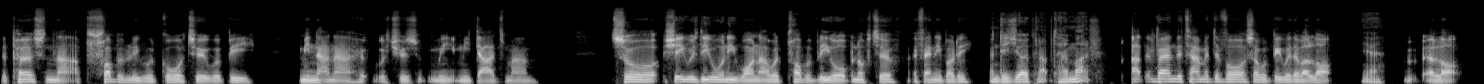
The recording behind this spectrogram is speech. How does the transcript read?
The person that I probably would go to would be me nana, which was me me dad's mum. So she was the only one I would probably open up to, if anybody. And did you open up to her much? At around the time of divorce, I would be with her a lot. Yeah. a lot.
